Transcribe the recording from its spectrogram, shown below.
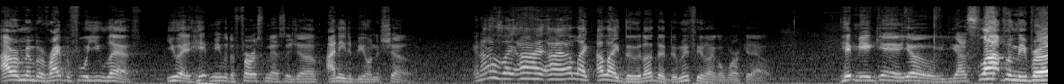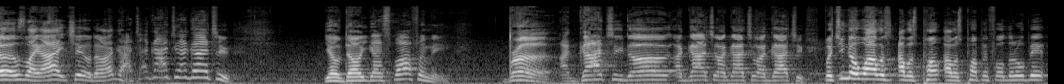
I remember right before you left, you had hit me with the first message of I need to be on the show, and I was like, all right, all right, I like I like dude, I like dude. Me feel like I work it out. Hit me again, yo. You got a slot for me, bro. I was like, all right, chill, dog. I got you. I got you. I got you. Yo, dog, you got a spot for me. Bruh, I got you, dog. I got you. I got you. I got you. But you know why I was I was pump I was pumping for a little bit?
